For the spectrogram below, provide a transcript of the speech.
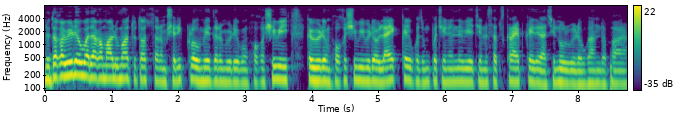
نو دغه ویډیو و دغه معلوماتو تاسو سره شریک کړو امید لرم ویډیو به خوښه شوي که ویډیو خوښه شوي ویډیو لایک کړئ که زموږ په چینل نه وي چینل سبسکرایب کړئ د داسې نور ویډیوګانو لپاره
